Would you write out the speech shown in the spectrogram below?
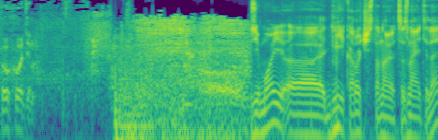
Уходим. Зимой э, дни короче становятся, знаете, да?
